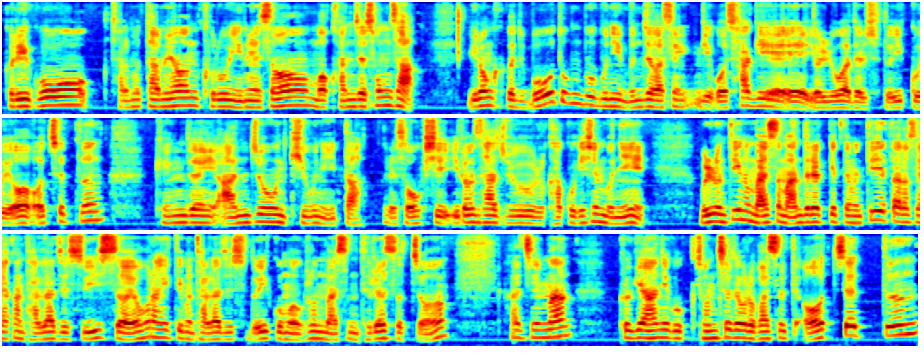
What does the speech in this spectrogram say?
그리고 잘못하면 그로 인해서 뭐 관제 송사 이런 것까지 모든 부분이 문제가 생기고 사기의 연료가 될 수도 있고요. 어쨌든 굉장히 안 좋은 기운이 있다. 그래서 혹시 이런 사주를 갖고 계신 분이 물론 띠는 말씀 안 드렸기 때문에 띠에 따라서 약간 달라질 수 있어요. 호랑이 띠면 달라질 수도 있고 뭐 그런 말씀 드렸었죠. 하지만 그게 아니고 전체적으로 봤을 때 어쨌든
